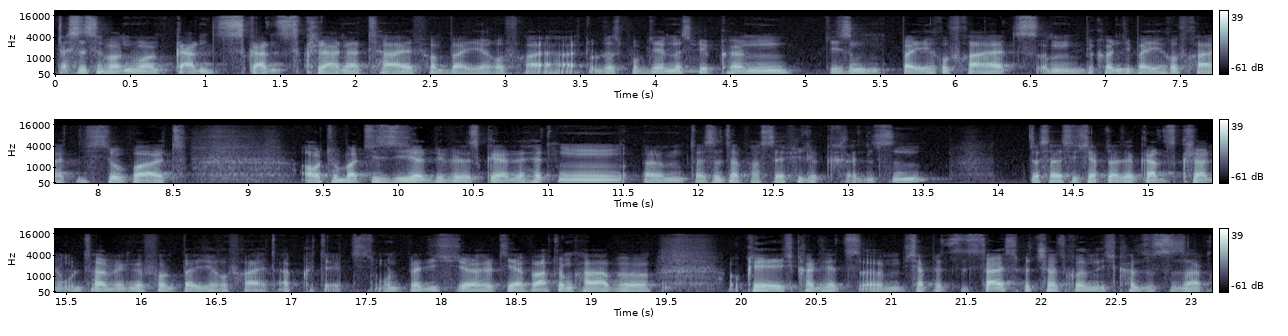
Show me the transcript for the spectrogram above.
Das ist aber nur ein ganz, ganz kleiner Teil von Barrierefreiheit. Und das Problem ist, wir können diesen Barrierefreiheit, ähm, wir können die Barrierefreiheit nicht so weit automatisieren, wie wir das gerne hätten. Ähm, da sind einfach sehr viele Grenzen. Das heißt, ich habe da eine ganz kleine Untermenge von Barrierefreiheit abgedeckt. Und wenn ich halt die Erwartung habe, okay, ich kann jetzt, ähm, ich habe jetzt einen Style Switcher drin, ich kann sozusagen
